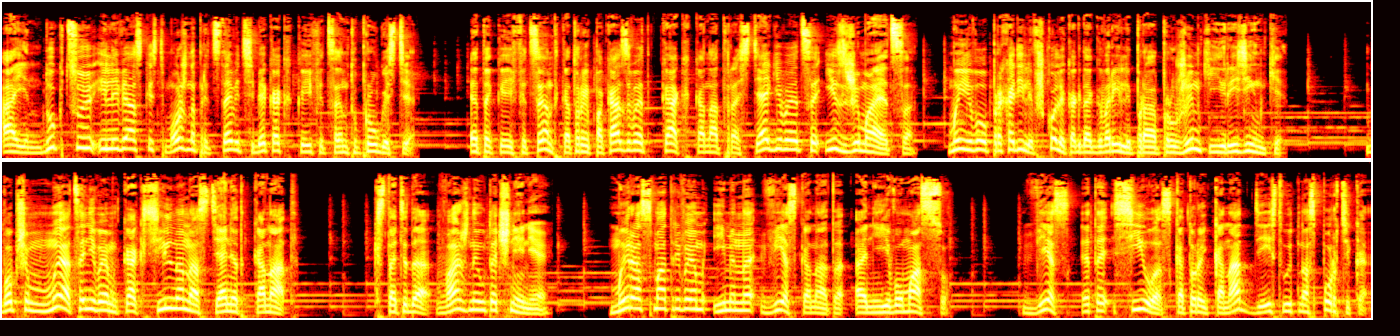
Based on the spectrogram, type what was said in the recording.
А индукцию или вязкость можно представить себе как коэффициент упругости. Это коэффициент, который показывает, как канат растягивается и сжимается. Мы его проходили в школе, когда говорили про пружинки и резинки – в общем, мы оцениваем, как сильно нас тянет канат. Кстати, да, важное уточнение. Мы рассматриваем именно вес каната, а не его массу. Вес — это сила, с которой канат действует на спортика.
